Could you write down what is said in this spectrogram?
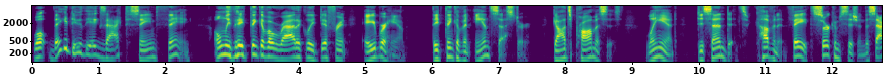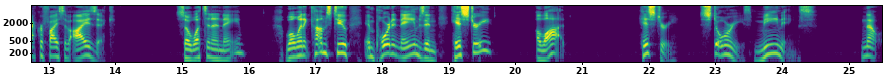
well, they could do the exact same thing, only they'd think of a radically different Abraham. They'd think of an ancestor, God's promises, land, descendants, covenant, faith, circumcision, the sacrifice of Isaac. So, what's in a name? Well, when it comes to important names in history, a lot. History, stories, meanings. Now,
